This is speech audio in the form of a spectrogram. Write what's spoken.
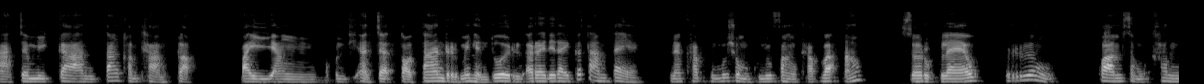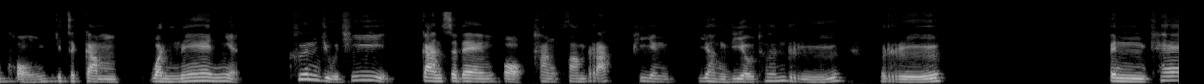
อาจจะมีการตั้งคำถามกลับไปยังคนที่อาจจะต่อต้านหรือไม่เห็นด้วยหรืออะไรใดๆก็ตามแต่นะครับ คุณผู้ชมคุณผู้ฟังครับว่าเอ้าสรุปแล้วเรื่องความสำคัญของกิจกรรมวันแม่เนี่ยขึ้นอยู่ที่การแสดงออกทางความรัก เพียงอย่างเดียวเท่านั้นหรือ หรือ เป็นแค่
